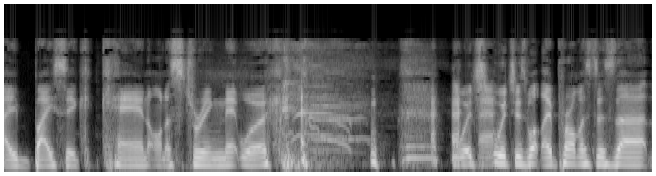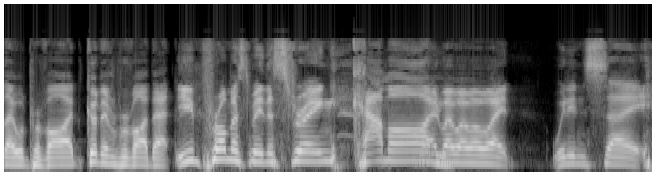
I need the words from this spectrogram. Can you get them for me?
a basic can on a string network. which which is what they promised us uh, they would provide. Couldn't even provide that. You promised me the string. Come on, Wait, wait, wait, wait, wait. We didn't say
